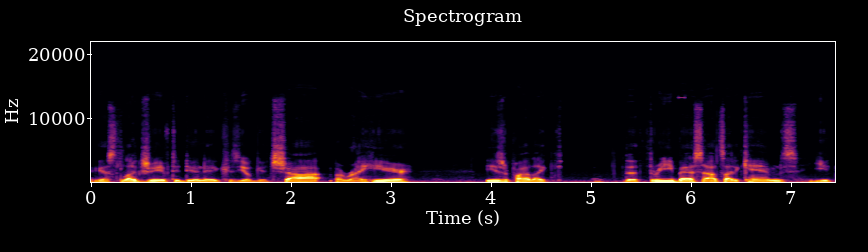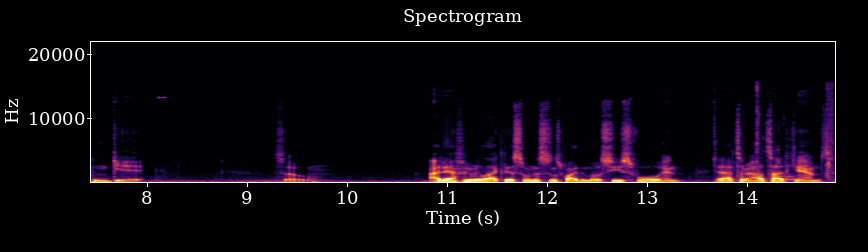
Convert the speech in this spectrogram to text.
I guess luxury of it because you'll get shot. But right here, these are probably like the three best outside cams you can get. So I definitely like this one. This one's probably the most useful, and yeah, that's our outside cams.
